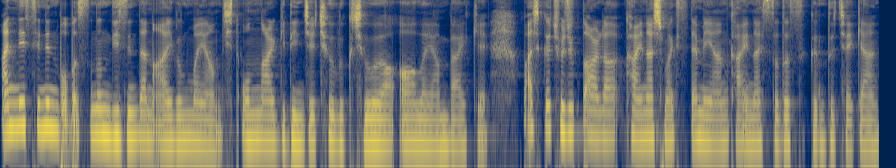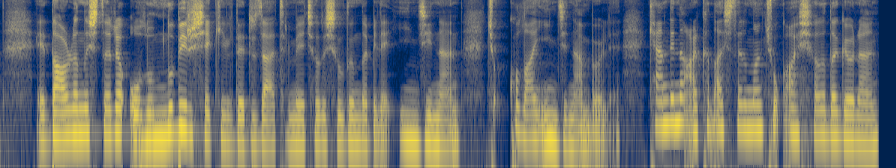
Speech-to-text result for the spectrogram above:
annesinin babasının dizinden ayrılmayan, işte onlar gidince çığlık çığlığa ağlayan belki, başka çocuklarla kaynaşmak istemeyen, kaynaşsa da sıkıntı çeken, e, davranışları olumlu bir şekilde düzeltilmeye çalışıldığında bile incinen, çok kolay incinen böyle, kendini arkadaşlarından çok aşağıda gören,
